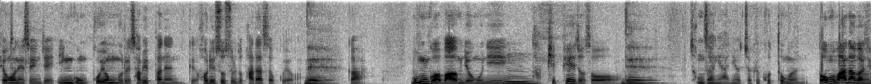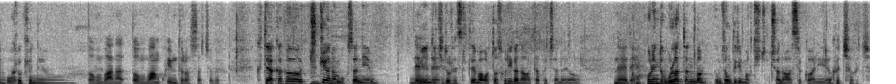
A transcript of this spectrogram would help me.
병원에서 이제 인공 보형물을 삽입하는 그 허리 수술도 받았었고요. 네. 그러니까 몸과 마음, 영혼이 음. 다 피폐해져서 네. 정상이 아니었죠. 그 고통은 너무 많아가지고 어, 그렇겠네요. 너무 많아 너무 많고 힘들었었죠 그때. 그때 아까 그 축교하는 목사님 네, 이 이제 네. 기도를 했을 때 막 어떤 소리가 나왔다고 했잖아요. 네네. 그럼 본인도 몰랐던 막 음성들이 막 튀어 나왔을 거 아니에요? 그쵸 그쵸.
